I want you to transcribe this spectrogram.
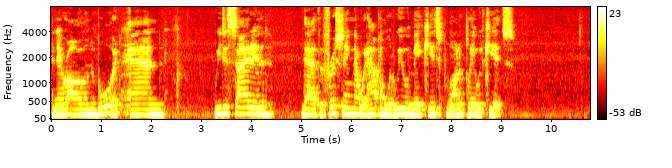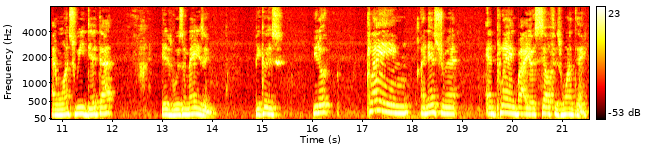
and they were all on the board. And we decided that the first thing that would happen would we would make kids want to play with kids. And once we did that, it was amazing because, you know, playing an instrument and playing by yourself is one thing,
